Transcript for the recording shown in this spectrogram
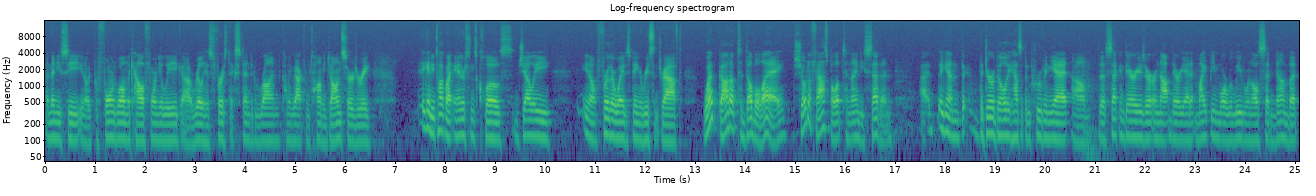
And then you see, you know, he performed well in the California League, uh, really his first extended run coming back from Tommy John surgery. Again, you talk about Anderson's close, Hjelle, you know, further away just being a recent draft. Webb got up to double A, showed a fastball up to 97. Uh, again, the, the durability hasn't been proven yet. Um, the secondaries are, are not there yet. It might be more reliever when all's said and done, but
